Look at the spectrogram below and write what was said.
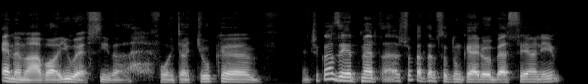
MMA-val, UFC-vel folytatjuk. Csak azért, mert sokat nem szoktunk erről beszélni.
